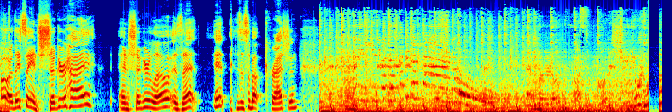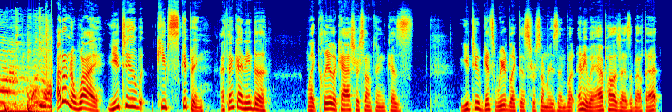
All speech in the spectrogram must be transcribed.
Oh, are they saying sugar high and sugar low? Is that it? Is this about crashing? I don't know why YouTube keeps skipping. I think I need to like clear the cache or something because YouTube gets weird like this for some reason. But anyway, I apologize about that.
